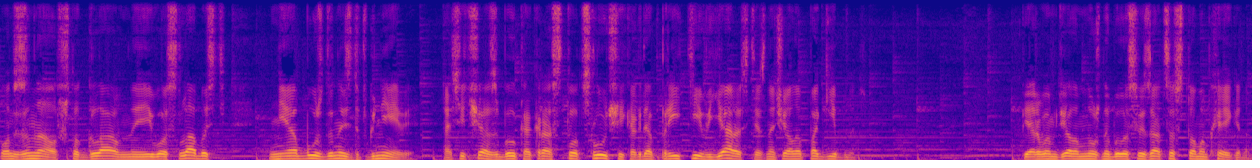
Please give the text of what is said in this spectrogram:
Он знал, что главная его слабость – необузданность в гневе, а сейчас был как раз тот случай, когда прийти в ярость означало погибнуть. Первым делом нужно было связаться с Томом Хейгеном.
